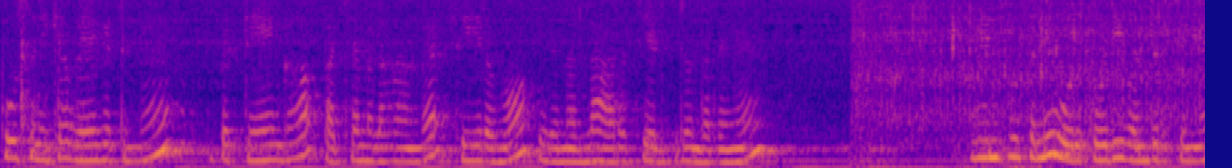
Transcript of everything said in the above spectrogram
பூசணிக்காய் வேகட்டுங்க. இப்போ தேங்காய் பச்சை மிளகாங்க சீரகம் இதை நல்லா அரைச்சி எடுத்துகிட்டு வந்துடுறேங்க. மின் பூசணி ஒரு கொதி வந்துருச்சுங்க.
